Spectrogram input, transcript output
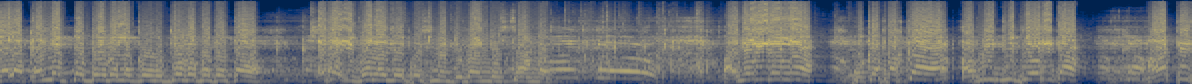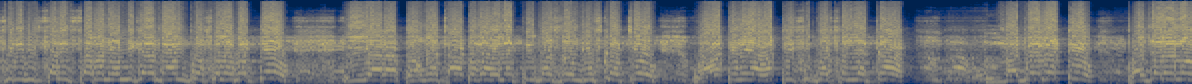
ఇలా కండక్టర్ డ్రైవర్లకు ఉద్యోగ భద్రత ఇవ్వాలని చెప్పేసి మేము డిమాండ్ చేస్తా ఉన్నాం. అదేవిధంగా ఒక పక్క అభివృద్ధి పేరిట ఆర్టీసీని విస్తరిస్తామని ఎన్నికల మేనిఫెస్టోలో పెట్టి ఇవాళ దొంగచాటుగా ఎలక్ట్రిక్ బస్సులు తీసుకొచ్చి వాటిని ఆర్టీసీ బస్సుల లెక్క మభ్యపెట్టి ప్రజలను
